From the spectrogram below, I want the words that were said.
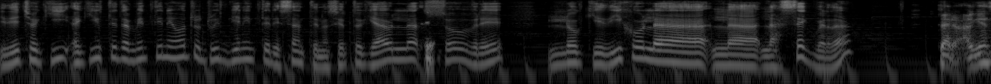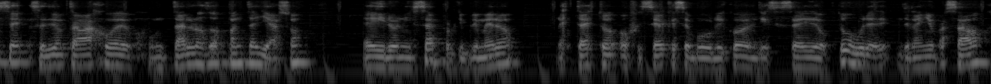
Y de hecho aquí, aquí usted también tiene otro tweet bien interesante, ¿no es cierto? Que habla sobre lo que dijo la, la, SEC, ¿verdad? Claro, alguien se, se, dio el trabajo de juntar los dos pantallazos e ironizar, porque primero está esto oficial que se publicó el 16 de octubre del año pasado,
